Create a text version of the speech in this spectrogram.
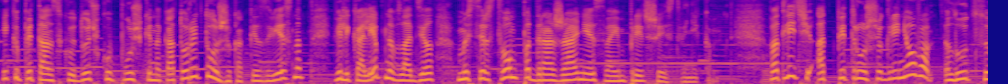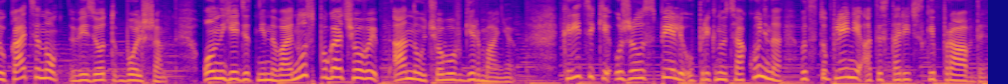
и капитанскую дочку Пушкина, который тоже, как известно, великолепно владел мастерством подражания своим предшественникам. В отличие от Петруши Гринева, Луцию Катину везет больше. Он едет не на войну с Пугачевой, а на учебу в Германию. Критики уже успели упрекнуть Акунина в отступлении от исторической правды.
